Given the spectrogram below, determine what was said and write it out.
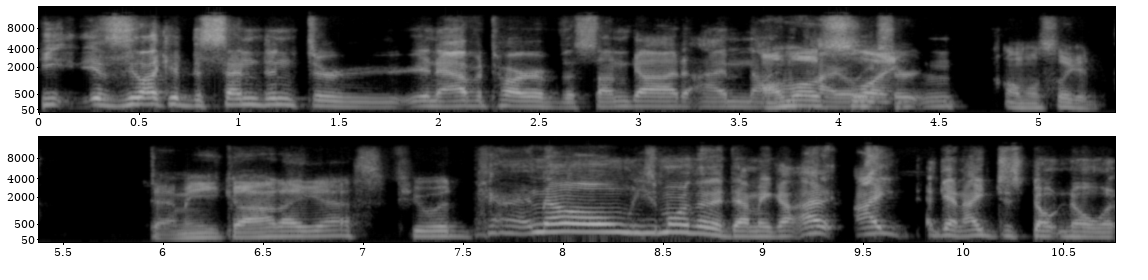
He is he like a descendant or an avatar of the sun god? I'm not Almost entirely like- certain. Almost like a demigod, I guess, if you would. No, he's more than a demigod. I, I again, I just don't know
